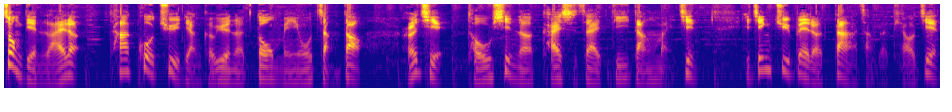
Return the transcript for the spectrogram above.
重点来了，它过去两个月呢都没有涨到，而且投信呢开始在低档买进，已经具备了大涨的条件。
